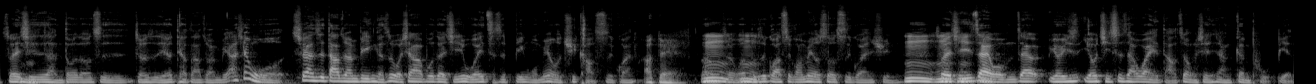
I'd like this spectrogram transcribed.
所以其实很多都是就是要跳大专兵啊。像我虽然是大专兵，可是我下到部队，其实我也只是兵，我没有去考士官。啊对，嗯，所以我不是挂士官，没有受士官训。嗯所以其实，在我们在尤其尤其是在外岛，这种现象更普遍，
